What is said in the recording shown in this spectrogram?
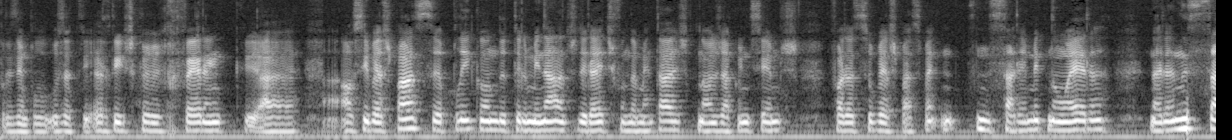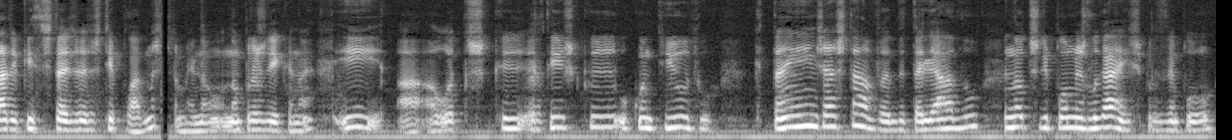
por exemplo, os artigos que referem que ao ciberespaço aplicam determinados direitos fundamentais que nós já conhecemos fora do ciberespaço. Bem, necessariamente não era, não era necessário que isso esteja estipulado, mas também não, não prejudica, não é? E há, há outros que, artigos que o conteúdo que têm já estava detalhado noutros diplomas legais, por exemplo,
